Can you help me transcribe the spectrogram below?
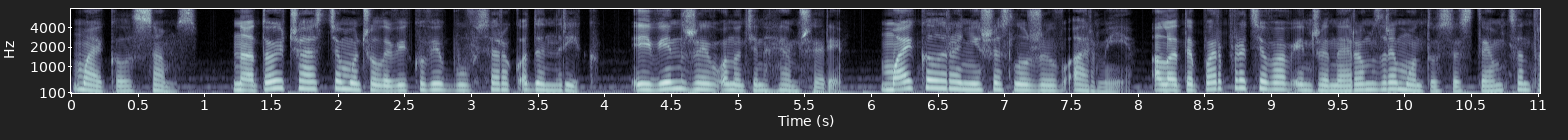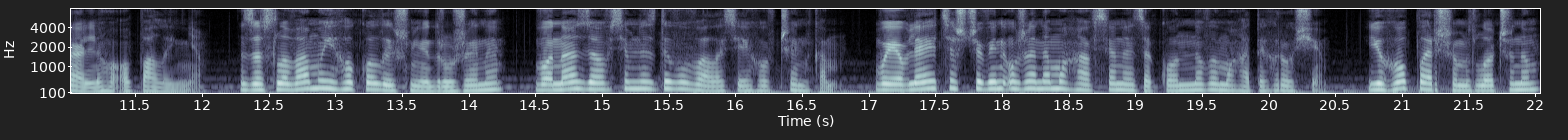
Майкл Самс. На той час цьому чоловікові був 41 рік, і він жив у Нотінгемширі. Майкл раніше служив в армії, але тепер працював інженером з ремонту систем центрального опалення. За словами його колишньої дружини, вона зовсім не здивувалася його вчинкам. Виявляється, що він уже намагався незаконно вимагати гроші. Його першим злочином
